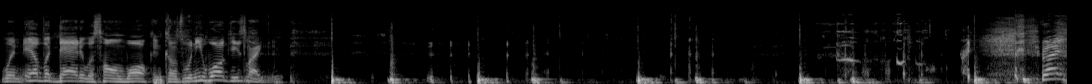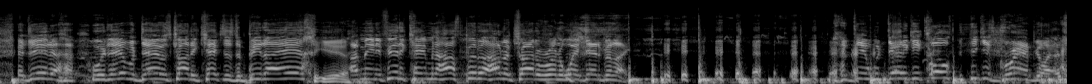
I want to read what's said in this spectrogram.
whenever Daddy was home walking. Because when he walked, he's like, right? And then uh, whenever Dad was trying to catch us to beat our ass, Yeah. I mean, if he'd have came in the hospital, I'd have tried to run away. Dad'd be like, and then when Daddy get close, he just grab your ass.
